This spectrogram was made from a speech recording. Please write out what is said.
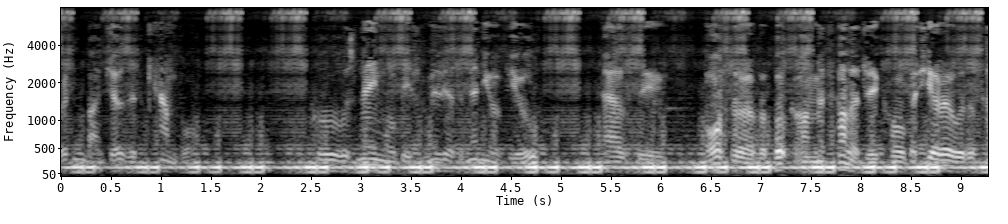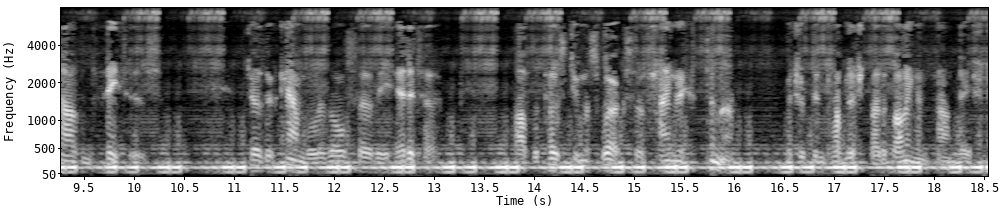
Written by Joseph Campbell, whose name will be familiar to many of you as the author of a book on mythology called The Hero with a Thousand Faces. Joseph Campbell is the editor of the posthumous works of Heinrich Zimmer, which have been published by the Bollingen Foundation.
